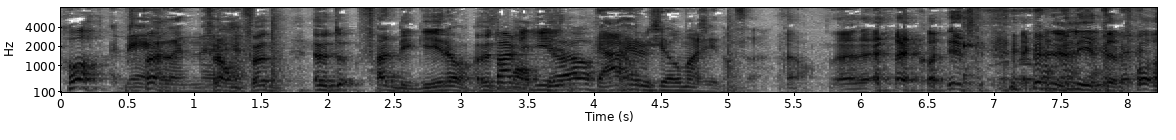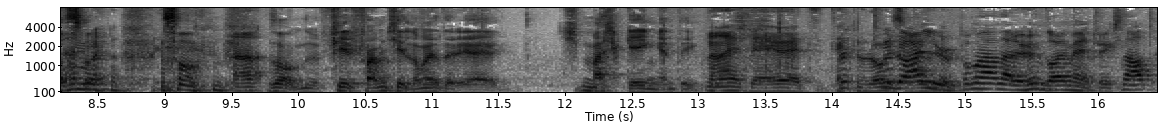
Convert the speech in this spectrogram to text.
Det er jo en eh, Framfødd. Auto, ferdiggira. Automatgir. Ja. Der har du kjøremaskin, altså. Ja, det, kan du, lite på. Sånn, sånn sånn fire-fem kilometer. Jeg merker ingenting. Nei, det er jo et Men da jeg lurer på med den der Hyundai Matrixen at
